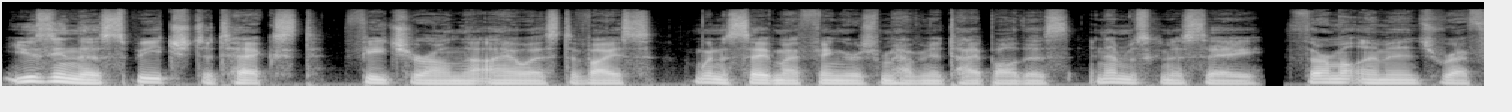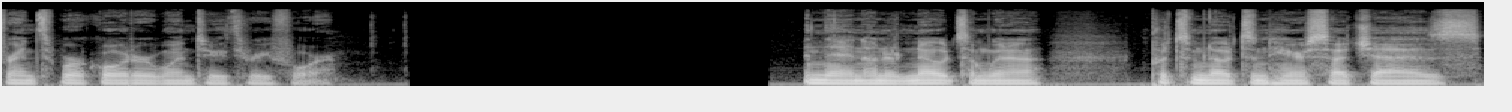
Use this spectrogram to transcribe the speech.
Using the speech to text feature on the iOS device, I'm going to save my fingers from having to type all this, and I'm just going to say thermal image reference work order 1234. And then under notes, I'm going to put some notes in here, such as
